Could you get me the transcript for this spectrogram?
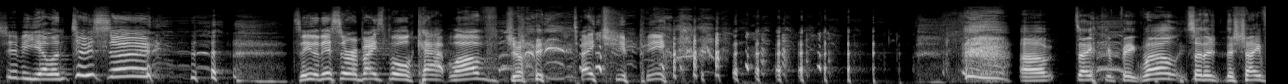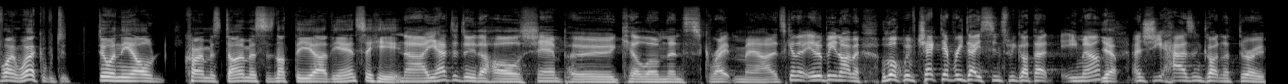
She'd be yelling too soon. it's either this or a baseball cap, love. Joey, Take your pick. um, take your pick. Well, so the, the shave won't work. Doing the old chromus domus is not the uh, the answer here. Nah, you have to do the whole shampoo, kill them, then scrape them out. It's gonna, it'll be a nightmare. Look, we've checked every day since we got that email, Yep. and she hasn't gotten it through.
